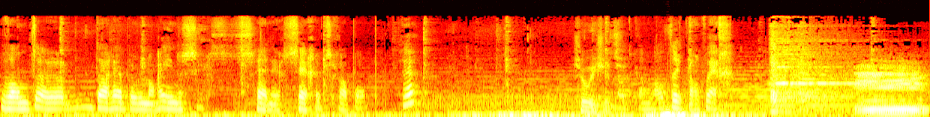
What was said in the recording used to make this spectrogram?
Want uh, daar hebben we nog enigszins zeggenschap op. Hè? Zo is het. Dat kan altijd nog weg. Mm.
